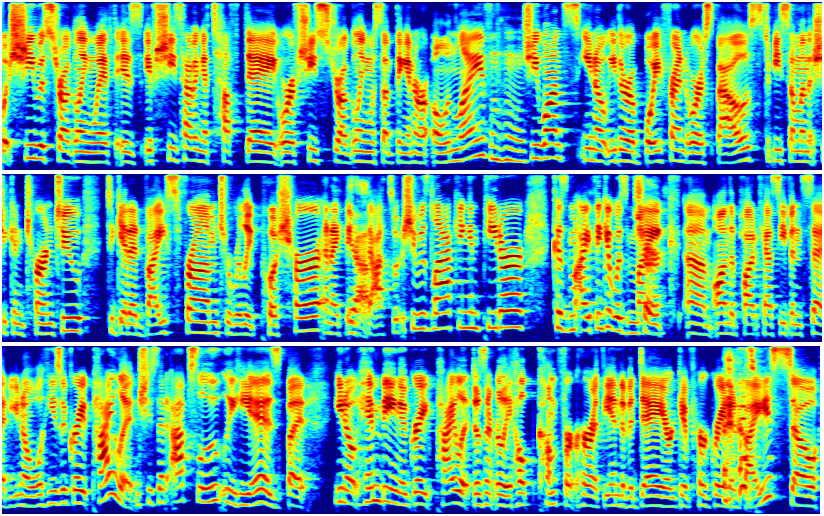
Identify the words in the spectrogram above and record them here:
what she was struggling with is if she's having a tough day or if she's struggling with something in her own life, mm-hmm. she wants, you know, either a boyfriend or a spouse to be someone that she can turn to to get advice from, to really push her. And I think yeah. that's what she was lacking in Peter. Cause I think it was Mike sure. um, on the podcast even said, you know, well, he's a great pilot. And she said, absolutely, he is. But, you know, him being a great pilot doesn't really help comfort her at the end of a day or give her great advice. So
